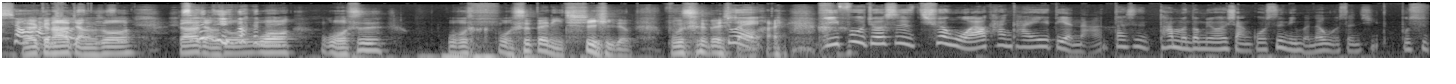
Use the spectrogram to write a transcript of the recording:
小孩，跟他讲说，跟他讲说，我我是我我是被你气的，不是被小孩。一副就是劝我要看开一点呐、啊，但是他们都没有想过是你们惹我生气的，不是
